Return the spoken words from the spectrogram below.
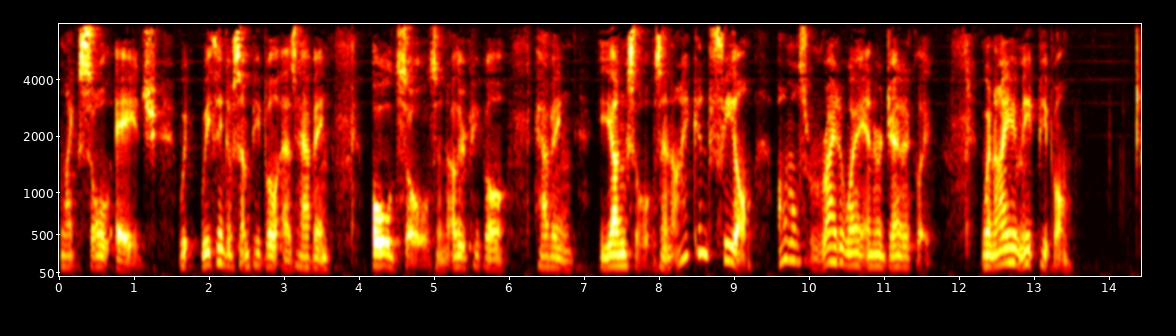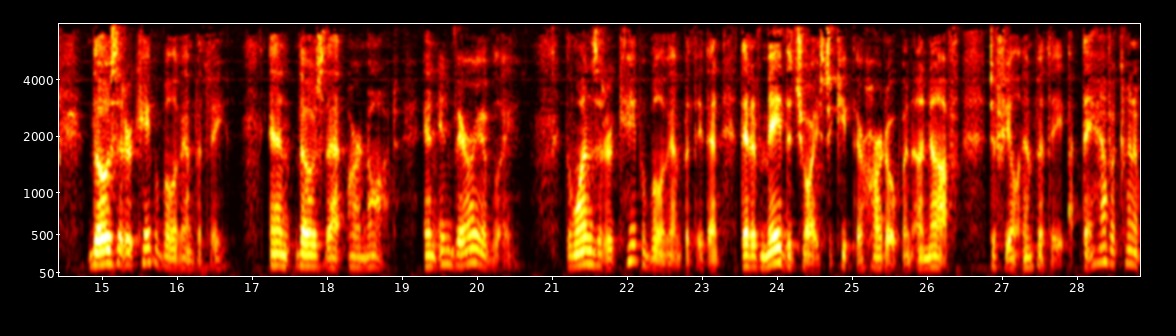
like soul age. We we think of some people as having old souls and other people having young souls, and I can feel almost right away energetically when I meet people those that are capable of empathy and those that are not. And invariably, the ones that are capable of empathy, that, that have made the choice to keep their heart open enough to feel empathy, they have a kind of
